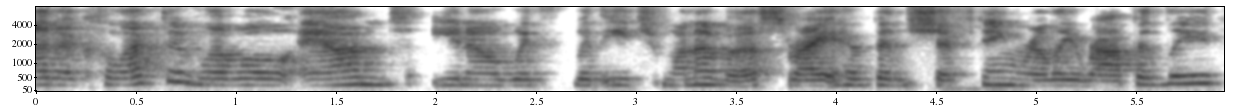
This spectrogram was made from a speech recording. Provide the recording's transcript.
at a collective level and, you know, with with each one of us, right, have been shifting really rapidly.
